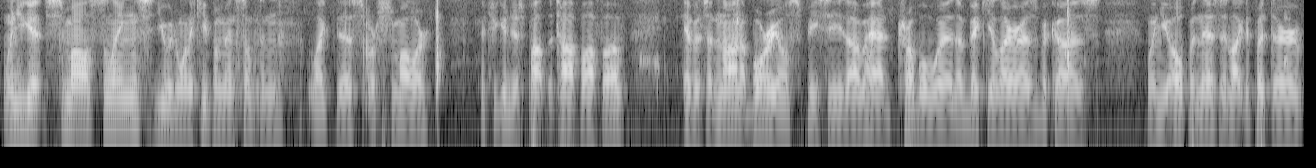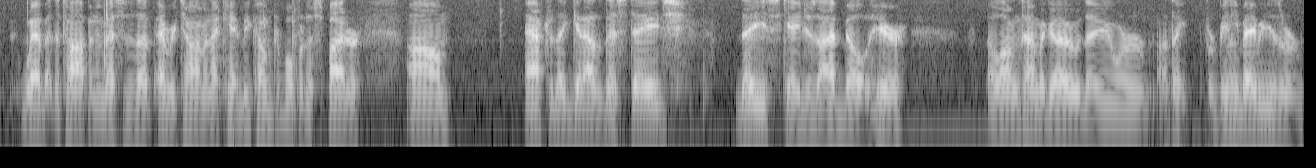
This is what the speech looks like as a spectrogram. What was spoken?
When you get small slings, you would want to keep them in something like this or smaller that you can just pop the top off of. If it's a non-arboreal species, I've had trouble with avicularias because when you open this, they like to put their web at the top and it messes up every time, and that can't be comfortable for the spider. Um, after they get out of this stage, these cages I built here a long time ago. They were, I think, for beanie babies or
